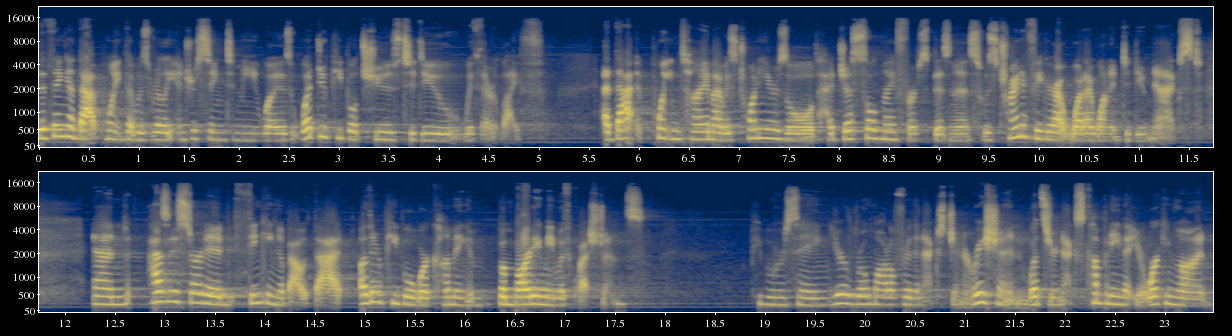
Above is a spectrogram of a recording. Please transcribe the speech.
The thing at that point that was really interesting to me was what do people choose to do with their life? At that point in time, I was 20 years old, had just sold my first business, was trying to figure out what I wanted to do next. And as I started thinking about that, other people were coming and bombarding me with questions. People were saying, You're a role model for the next generation. What's your next company that you're working on?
